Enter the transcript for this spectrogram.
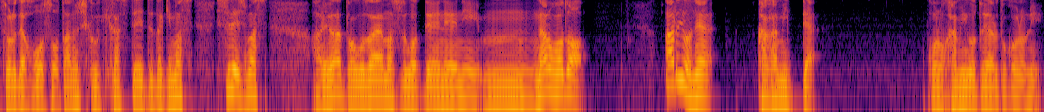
それで放送楽しく聞かせていただきます。失礼します。ありがとうございます。ご丁寧に。うん。なるほど。あるよね。鏡って。この髪ごとやるところに。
